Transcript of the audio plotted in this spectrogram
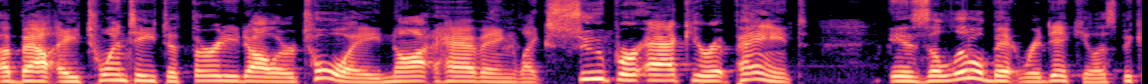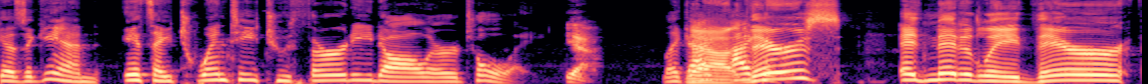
about a twenty to thirty dollar toy not having like super accurate paint is a little bit ridiculous because again, it's a twenty to thirty dollar toy. Yeah. like yeah, I, I can- there's admittedly there.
